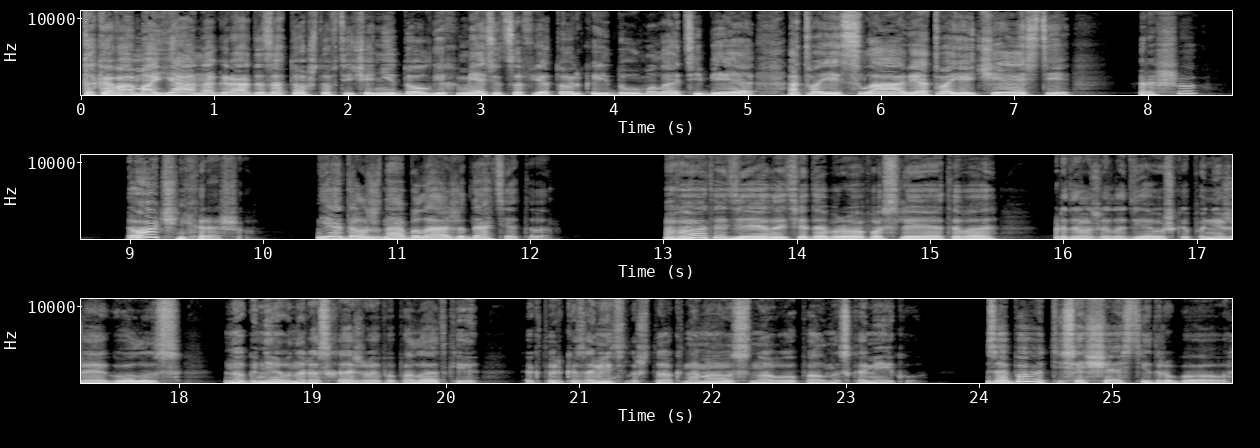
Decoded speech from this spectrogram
Такова моя награда за то, что в течение долгих месяцев я только и думала о тебе, о твоей славе, о твоей чести. Хорошо, очень хорошо. Я должна была ожидать этого. «Вот и делайте добро после этого», — продолжала девушка, понижая голос, но гневно расхаживая по палатке, как только заметила, что Акномао снова упал на скамейку. «Заботьтесь о счастье другого.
